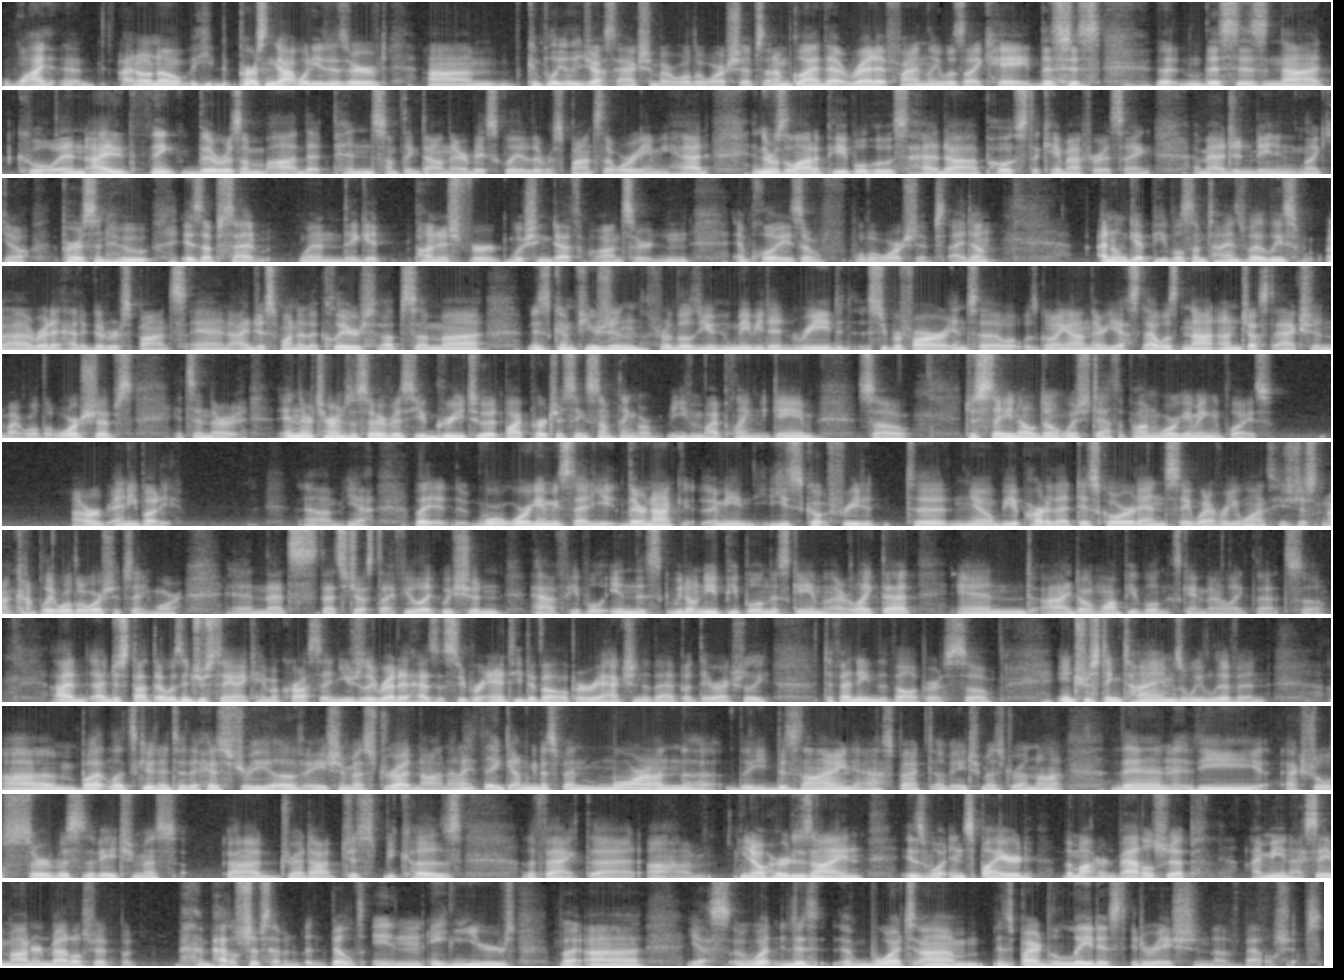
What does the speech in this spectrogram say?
why uh, I don't know. He, the person got what he deserved. Um, completely just action by World of Warships, and I'm glad that Reddit finally was like, "Hey, this is this is not cool." And I think there was a mod that pinned something down there, basically the response that Wargaming had, and there was a lot of people who had uh, posts that came after it saying, "Imagine being like you know a person who is upset when they get punished for wishing death upon certain employees of World of Warships." I don't. I don't get people sometimes, but at least uh, Reddit had a good response, and I just wanted to clear up some uh, misconfusion for those of you who maybe didn't read super far into what was going on there. Yes, that was not unjust action by World of Warships. It's in their in their terms of service. You agree to it by purchasing something or even by playing the game. So, just say you know, don't wish death upon wargaming employees or anybody. Um, yeah, but Wargaming said they're not. I mean, he's free to, to you know be a part of that Discord and say whatever he wants. He's just not going to play World of Warships anymore, and that's that's just. I feel like we shouldn't have people in this. We don't need people in this game that are like that, and I don't want people in this game that are like that. So, I I just thought that was interesting. I came across it, and usually Reddit has a super anti-developer reaction to that, but they're actually defending developers. So, interesting times we live in. Um, but let's get into the history of HMS Dreadnought. And I think I'm going to spend more on the, the design aspect of HMS Dreadnought than the actual service of HMS uh, Dreadnought, just because the fact that, um, you know, her design is what inspired the modern battleship. I mean, I say modern battleship, but battleships haven't been built in 80 years but uh, yes what this what um, inspired the latest iteration of battleships.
